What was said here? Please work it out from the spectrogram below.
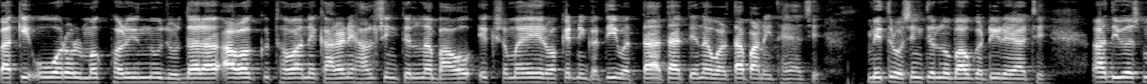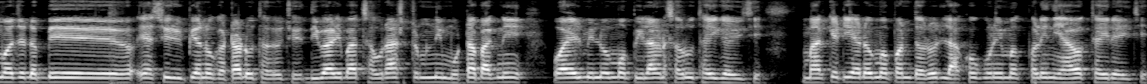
બાકી ઓવરઓલ મગફળીનું જોરદાર આવક થવાને કારણે હાલ સિંગતેલના ભાવો એક સમયે રોકેટની ગતિ વધતા હતા. તેના વળતા પાણી થયા છે. મિત્રો, સિંગતેલનો ભાવ ઘટી રહ્યા છે. આ દિવસમાં જ ડબ્બે એંસી રૂપિયાનો ઘટાડો થયો છે. દિવાળી બાદ સૌરાષ્ટ્રની મોટાભાગની ઓઇલ મિલોમાં પિલાણ શરૂ થઈ ગયું છે. માર્કેટ યાર્ડોમાં પણ દરરોજ લાખો ગુણી મગફળીની આવક થઈ રહી છે.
